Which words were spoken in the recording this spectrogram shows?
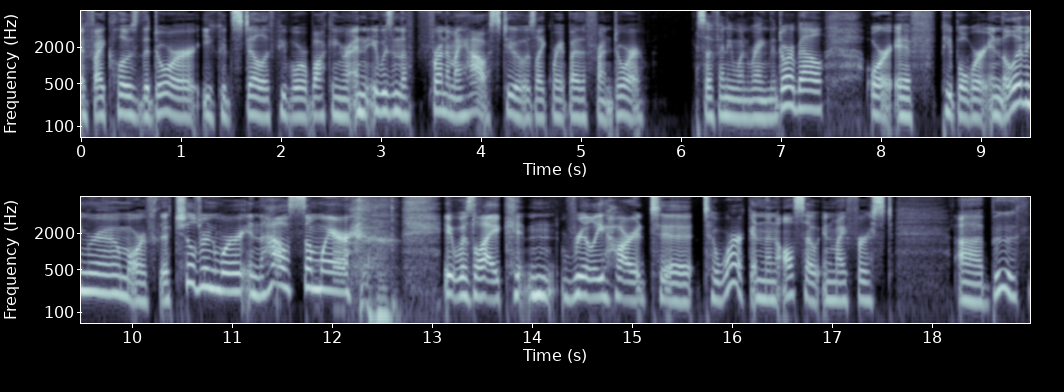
if I closed the door, you could still if people were walking around, and it was in the front of my house too. It was like right by the front door. So if anyone rang the doorbell, or if people were in the living room, or if the children were in the house somewhere, it was like really hard to to work. And then also in my first uh, booth,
